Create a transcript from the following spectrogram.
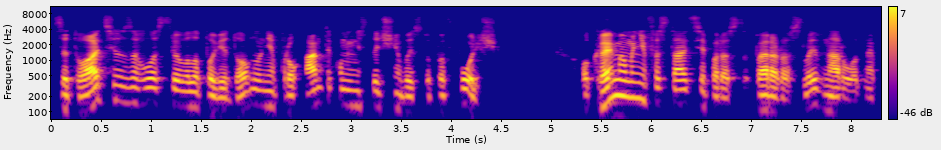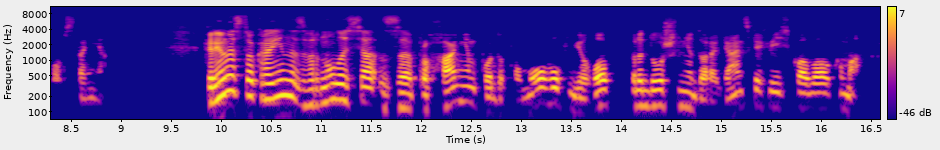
Ситуацію загострювало повідомлення про антикомуністичні виступи в Польщі. Окремі маніфестації переросли в народне повстання. Керівництво країни звернулося з проханням по допомогу в його придушенні до радянських військового командування.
